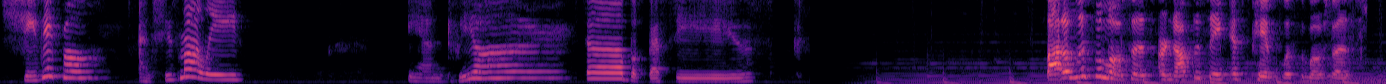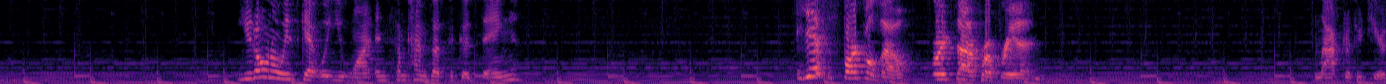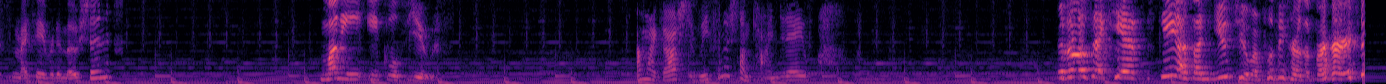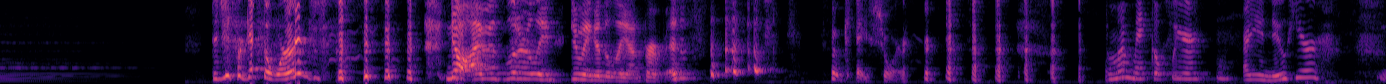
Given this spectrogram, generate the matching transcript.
She's April. And she's Molly. And we are the Book Besties. Bottomless mimosas are not the same as pantsless mimosas. You don't always get what you want, and sometimes that's a good thing. He has to sparkle though, or it's not appropriate. Laughter through tears is my favorite emotion. Money equals youth. Oh my gosh, did we finish on time today? For those that can't see us on YouTube, I'm flipping her the bird. Did you forget the words? no, I was literally doing a delay on purpose. okay, sure. my makeup weird? Are you new here?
